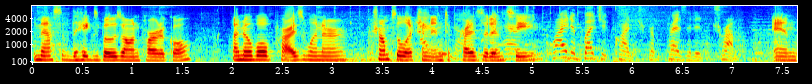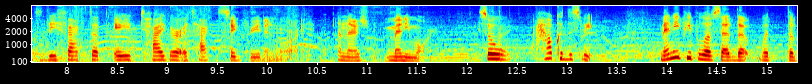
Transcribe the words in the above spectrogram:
the mass of the Higgs boson particle, a Nobel Prize winner, Trump's election into presidency, quite a budget crunch for President Trump, and the fact that a tiger attacked Siegfried and Roy. And there's many more. So, how could this be? Many people have said that with the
